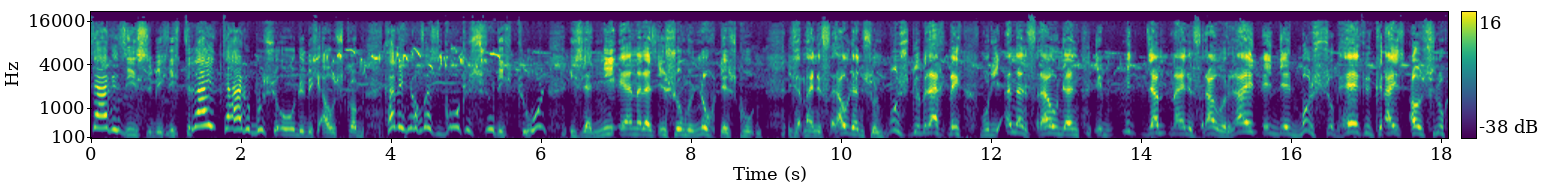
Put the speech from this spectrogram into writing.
Tage siehst du mich nicht. Drei Tage musst du ohne mich auskommen. Kann ich noch was Gutes für dich tun? Ich sage, nee, Erna, das ist schon genug des Guten. Ich habe meine Frau dann zum Bus gebracht, nicht? wo die anderen Frauen dann mitsamt meine Frau rein in den Bus zum Häkelkreis aus Ausflug.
